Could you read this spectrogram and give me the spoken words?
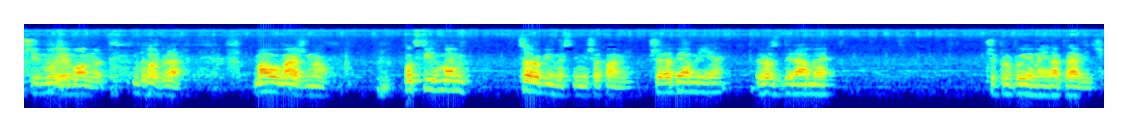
Przyjmuję monet. Dobra. Mało ważne. Pod filmem co robimy z tymi szafami? Przerabiamy je, rozbieramy, czy próbujemy je naprawić?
